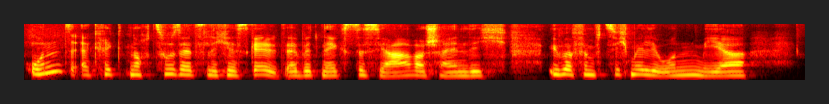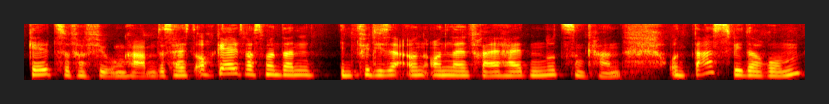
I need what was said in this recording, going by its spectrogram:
Und er kriegt noch zusätzliches Geld. Er wird nächstes Jahr wahrscheinlich über 50 Millionen mehr Geld zur Verfügung haben. Das heißt auch Geld, was man dann für diese Online-Freiheiten nutzen kann. Und das wiederum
